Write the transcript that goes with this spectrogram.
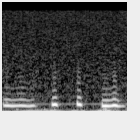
嗯嗯嗯嗯嗯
